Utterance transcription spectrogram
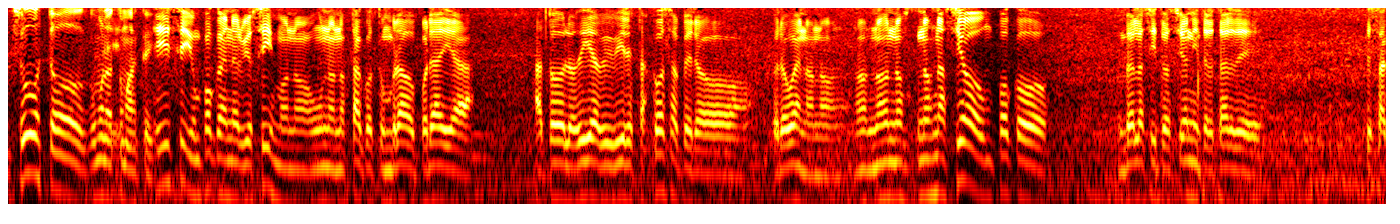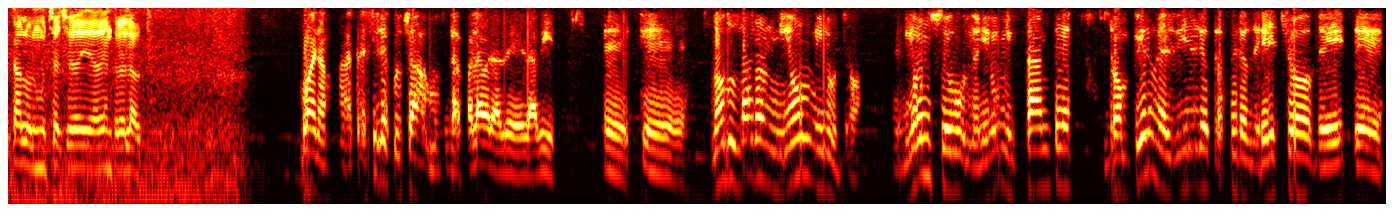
¿El susto? ¿Cómo lo tomaste? Y sí, un poco de nerviosismo, ¿no? uno no está acostumbrado por ahí a, a todos los días vivir estas cosas, pero, pero bueno, no, no, no- nos, nos nació un poco ver la situación y tratar de, de sacarlo al muchacho de ahí adentro del auto. Bueno, hasta allí le escuchábamos la palabra de David, eh, que no dudaron ni un minuto, ni un segundo, ni un instante, rompieron el vidrio trasero derecho de este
